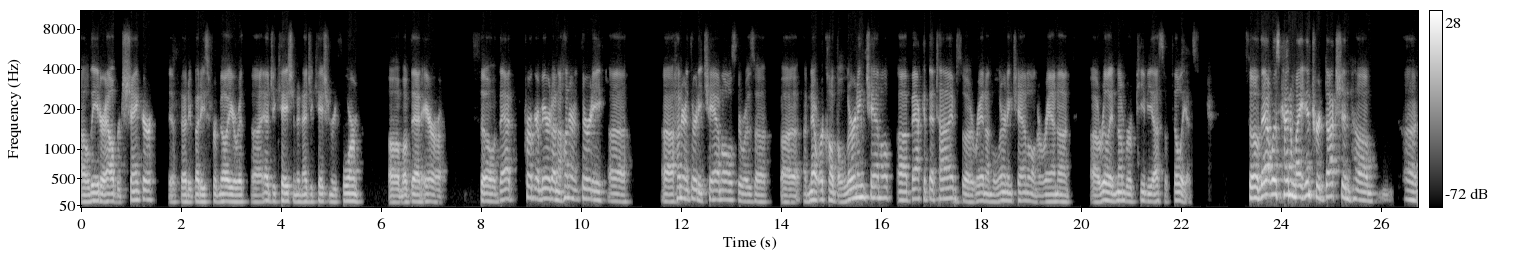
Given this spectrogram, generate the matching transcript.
uh, leader, Albert Shanker, if anybody's familiar with uh, education and education reform um, of that era. So that program aired on 130, 130 uh, uh, channels. There was a, a, a, network called the Learning Channel uh, back at that time. So it ran on the Learning Channel and it ran on really a number of PBS affiliates. So that was kind of my introduction, um, uh,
